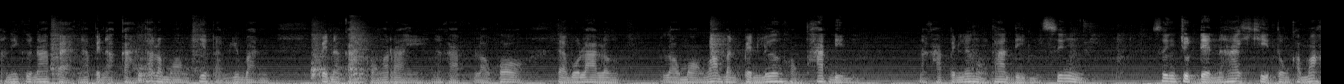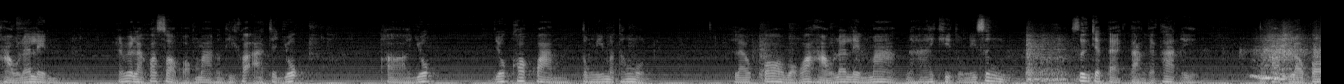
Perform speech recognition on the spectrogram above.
อันนี้คือหน้าแปลกนะเป็นอาการถ้าเรามองเทียบแบบปัจจุบันเป็นอาการของอะไรนะครับ เราก็แต่โบราณเราเรามองว่ามันเป็นเรื่องของธาตุดินนะครับเป็นเรื่องของธาตุดิน ซึ่งซึ่งจุดเด่นนะฮะขีดตรงคำว่าเห่าและเลนแล้วเวลาข้อสอบออกมาบางทีก็อาจจะยกอ่อยกยกข้อความตรงนี้มาทั้งหมด แล้วก็บอกว่าเห่าและเลนมากนะฮะให้ขีดตรงนี้ซึ่งซึ่งจะแตกต่างจากธาตุอื่นนะครับเราก็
